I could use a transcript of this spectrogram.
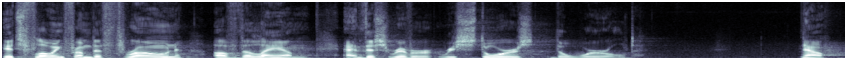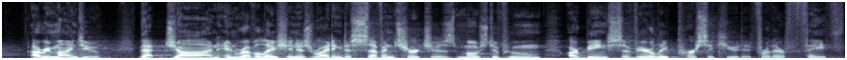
it's flowing from the throne of the Lamb. And this river restores the world. Now, I remind you that John in Revelation is writing to seven churches, most of whom are being severely persecuted for their faith,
